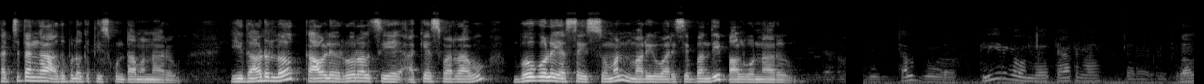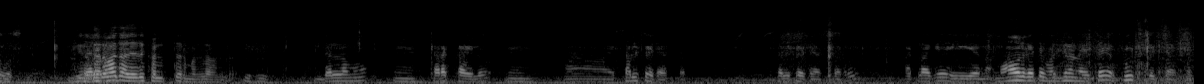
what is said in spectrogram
ఖచ్చితంగా అదుపులోకి తీసుకుంటామన్నారు. ఈ దాడుల్లో Kavali rural CI Akeshwararao Bogolu SI Suman మరియు వారి సిబ్బంది పాల్గొన్నారు. ఉంది? తేటగా? తర్వాత అదేదో కలుపుతారు మళ్ళీ బెల్లము కరక్కాయలు. సల్ఫేట్ వేస్తారు సల్ఫేట్ వేస్తారు అట్లాగే ఈ మామూలుగా అయితే ఒరిజినల్ అయితే ఫ్రూట్స్ పెట్టేస్తారు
